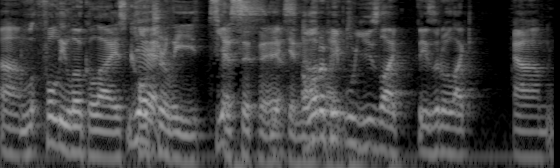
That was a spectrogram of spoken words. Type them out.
Um, L- fully localized, culturally yes, specific, yes. and a lot of like- people use like these little like um,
